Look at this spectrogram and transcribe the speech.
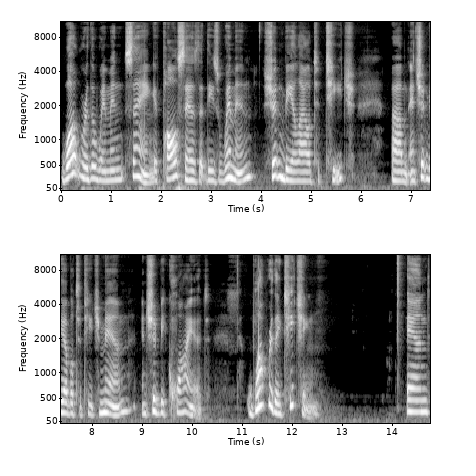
what were the women saying? If Paul says that these women shouldn't be allowed to teach um, and shouldn't be able to teach men and should be quiet, what were they teaching? And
